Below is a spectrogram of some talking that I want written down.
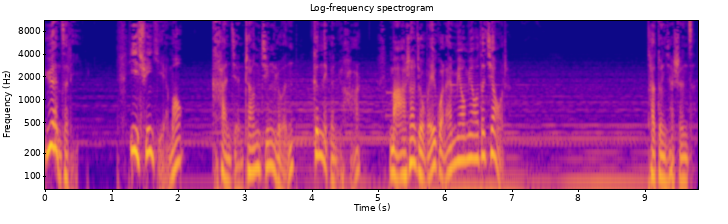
院子里，一群野猫看见张经纶跟那个女孩，马上就围过来，喵喵的叫着。他蹲下身子，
